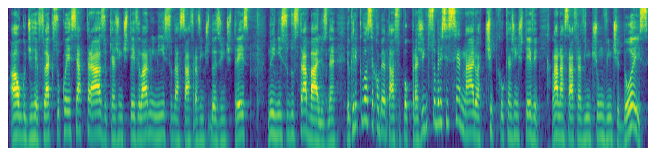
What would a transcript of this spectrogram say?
algo de reflexo com esse atraso que a gente teve lá no início da safra 22-23, no início dos trabalhos, né? Eu queria que você comentasse um pouco pra gente sobre esse cenário atípico que a gente teve lá na safra 21-22.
